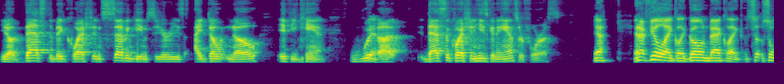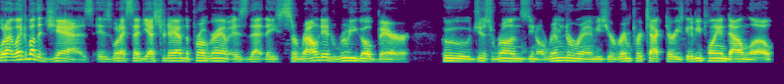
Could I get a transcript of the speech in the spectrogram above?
you know, that's the big question. Seven game series. I don't know if he can. Yeah. Uh, that's the question he's going to answer for us. Yeah. And I feel like like going back like so so what I like about the Jazz is what I said yesterday on the program is that they surrounded Rudy Gobert who just runs, you know, rim to rim. He's your rim protector. He's going to be playing down low.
